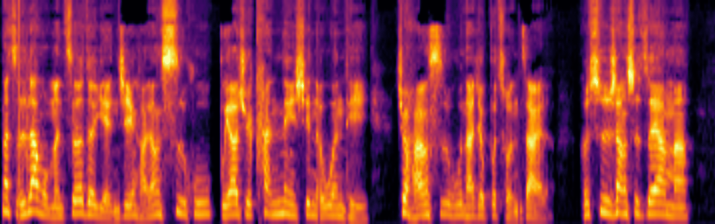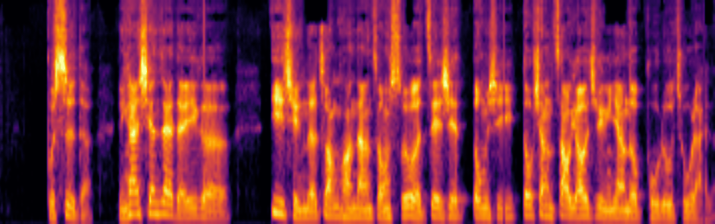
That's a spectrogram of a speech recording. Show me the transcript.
那只是让我们遮着眼睛，好像似乎不要去看内心的问题，就好像似乎它就不存在了。可事实上是这样吗？不是的。你看现在的一个。疫情的状况当中，所有这些东西都像照妖镜一样都铺露出来了，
